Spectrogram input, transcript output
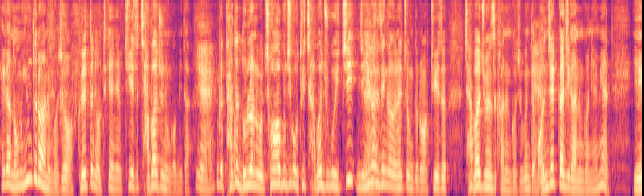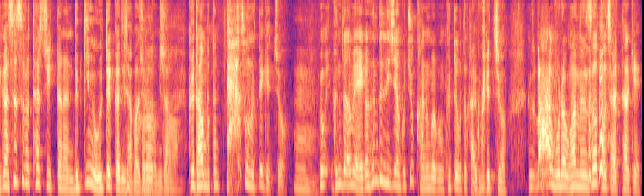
애가 너무 힘들어하는 거죠. 그랬더니 어떻게 하냐면 뒤에서 잡아주는 겁니다. 예. 그러니까 다들 놀라는 거죠. 저 아버지가 어떻게 잡아주고 있지? 이제 예. 이런 생각을 할 정도로 막 뒤에서 잡아주면서 가는 거죠. 근데 예. 언제까지 가는 거냐면 얘가 스스로 탈 수 있다는 느낌이 올 때까지 잡아주는 그렇죠. 겁니다. 그 다음부터는 딱 손을 떼겠죠. 음. 그럼 그 다음에 애가 흔들리지 않고 쭉 가는 걸 보면 그때부터 갈구겠죠. 그래서 막 뭐라고 하면서 더 잘 타게.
